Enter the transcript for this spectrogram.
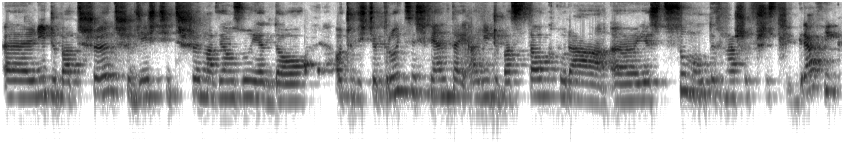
E, liczba 3, 33 nawiązuje do oczywiście Trójcy Świętej, a liczba 100, która e, jest sumą tych naszych wszystkich grafik,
